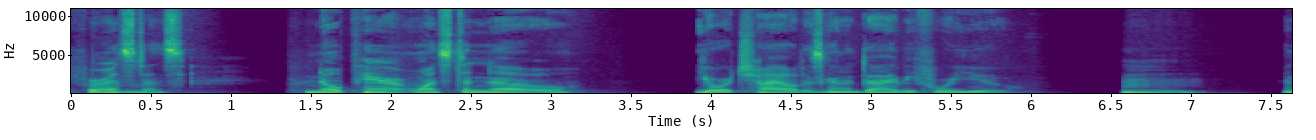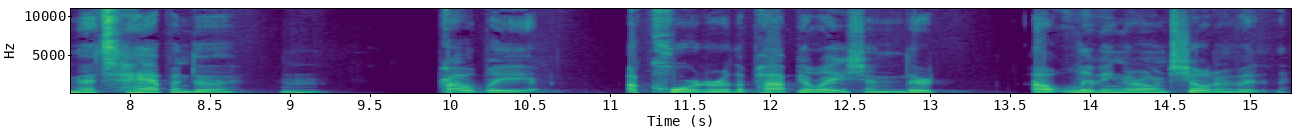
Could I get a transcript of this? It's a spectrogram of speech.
For instance, no parent wants to know your child is going to die before you. Hmm. And that's happened to Hmm. probably a quarter of the population. They're outliving their own children, but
